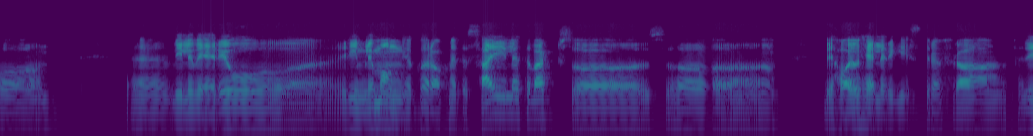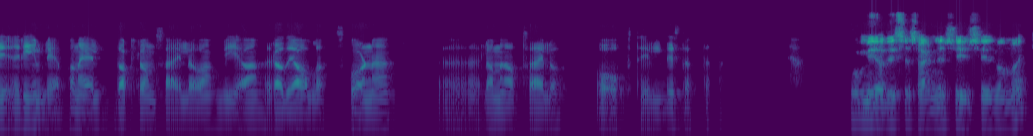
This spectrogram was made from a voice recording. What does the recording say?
og vi leverer jo rimelig mange kvadratmeter seil etter hvert, så, så vi har jo hele registeret fra rimelige panel, Dacron-seil og via radiale, skårne eh, laminatseil og, og, opp til de støpte. Hvor mye av disse seilene sys i Danmark?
